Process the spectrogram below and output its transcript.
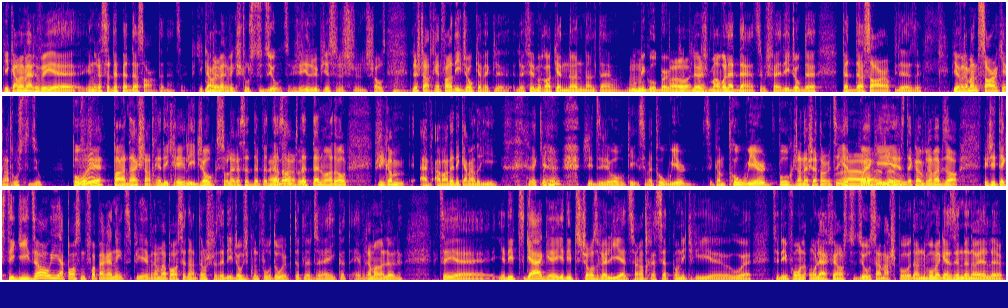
Puis il est quand même arrivé euh, une recette de pâte de sœur dedans. Puis il est quand même arrivé que je suis au studio. J'ai les deux pieds sur, le chose. Puis là, je suis en train de faire des jokes avec le, le film Rock and None dans le temps, Whoopi mhm. Goldberg. Ah puis là, je m'en vais là-dedans. Je fais des jokes de pète de sœur. Puis il y a vraiment une sœur qui est rentrée au studio. Pour vrai, pendant que je suis en train d'écrire les jokes sur la recette de pète ah de sœur. C'était tellement drôle. Puis j'ai comme. Elle, vendait des calendriers. fait uh-huh. j'ai dit, oh, OK, ça va trop weird. C'est comme trop weird pour que j'en achète un. Il y a de ah, quoi qui. C'était comme vraiment bizarre. Fait que j'ai texté Guy, il dit, ah oui, elle passe une fois par année. Puis elle est vraiment passée dans le temps où je faisais des jokes. J'ai pris une photo. Puis tout, là, je dis, hey, écoute, elle est vraiment là. là. Tu sais, euh, il y a des petits gags, il y a des petites choses reliées à différentes recettes qu'on écrit. Euh, ou, euh, des fois, on, on l'a fait en studio, ça marche pas. Dans le nouveau magazine de Noël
